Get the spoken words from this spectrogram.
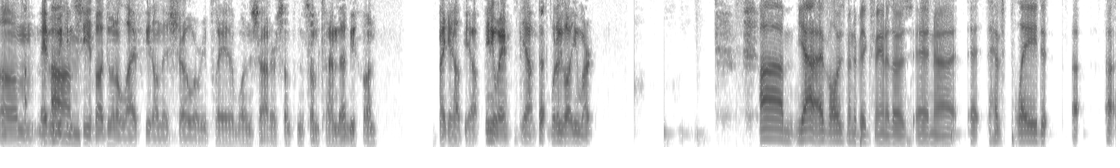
Um, maybe we Um, can see about doing a live feed on this show where we play a one shot or something sometime. That'd be fun. I can help you out. Anyway, yeah. What about you, Mark? Um, yeah, I've always been a big fan of those, and uh, uh, have played a, a,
